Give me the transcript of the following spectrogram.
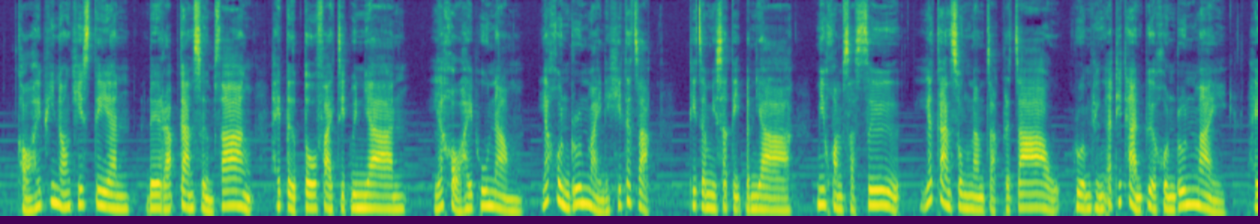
ๆ ขอให้พี่น้องคริสเตียนได้รับการเสริมสร้าง ให้เติบโตฝ่ายจิตวิญญาณ และขอให้ผู้นำและคนรุ่นใหม่ในคริสตจักรที่จะมีสติปัญญา มีความสัตย์ซื่อ และการทรงนำจากพระเจ้า รวมถึงอธิษฐานเผื่อคนรุ่นใหม่ ให้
